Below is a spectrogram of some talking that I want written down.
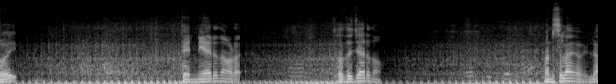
ഓയ് തെന്നിയായിരുന്നു അവിടെ. ശ്രദ്ധിച്ചായിരുന്നോ? മനസ്സിലായോ? ഇല്ല.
